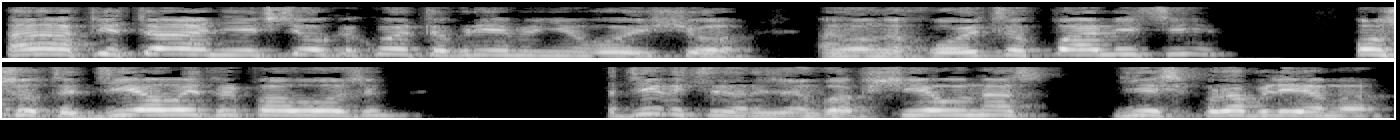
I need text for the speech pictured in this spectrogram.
А питание, все, какое-то время у него еще, оно находится в памяти, он что-то делает, предположим. А двигательный режим вообще у нас есть проблема.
